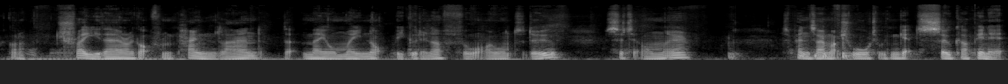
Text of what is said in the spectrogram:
I've got a tray there I got from Poundland that may or may not be good enough for what I want to do. Sit it on there. Depends how much water we can get to soak up in it.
